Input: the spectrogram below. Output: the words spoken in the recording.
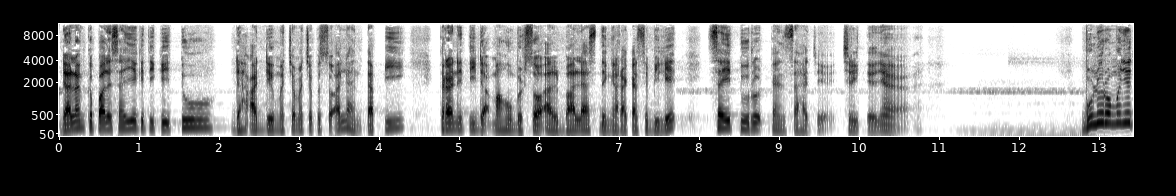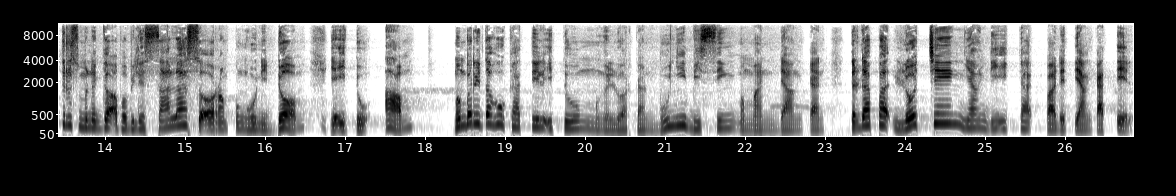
Dalam kepala saya ketika itu dah ada macam-macam persoalan tapi kerana tidak mahu bersoal balas dengan rakan sebilik, saya turutkan sahaja ceritanya. Bulu romanya terus menegak apabila salah seorang penghuni dom iaitu Am Memberitahu katil itu mengeluarkan bunyi bising memandangkan terdapat loceng yang diikat pada tiang katil.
